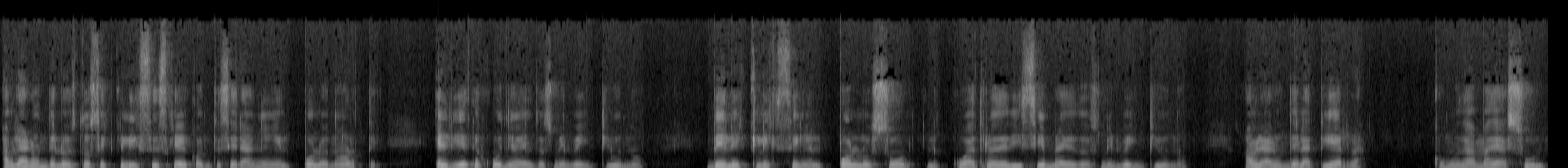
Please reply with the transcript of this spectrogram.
Hablaron de los dos eclipses que acontecerán en el polo norte, el 10 de junio del 2021 del eclipse en el Polo Sur el 4 de diciembre de 2021. Hablaron de la Tierra como dama de azul,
